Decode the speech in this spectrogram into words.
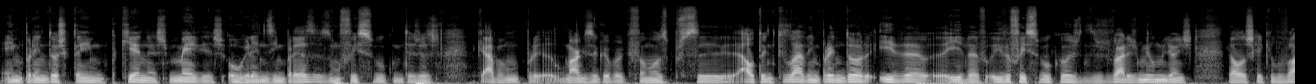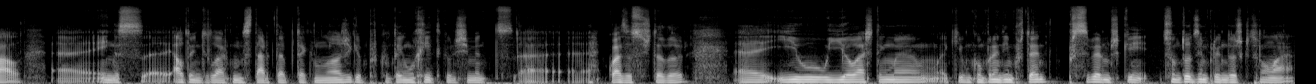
empreendedores que têm pequenas, médias ou grandes empresas. Um Facebook muitas vezes acabam o Mark Zuckerberg famoso por se auto-intitular de empreendedor e, da, e, da, e do Facebook hoje dos vários mil milhões de dólares que aquilo vale, uh, ainda se auto-intitular como startup tecnológica porque tem um ritmo de crescimento uh, quase assustador uh, e, o, e eu acho que tem uma, aqui um componente importante percebermos que são todos empreendedores que estão lá,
